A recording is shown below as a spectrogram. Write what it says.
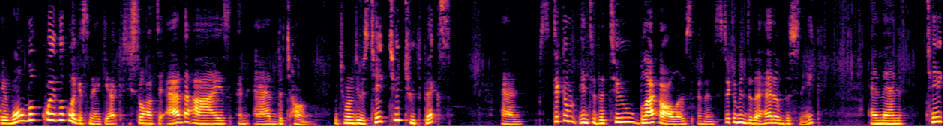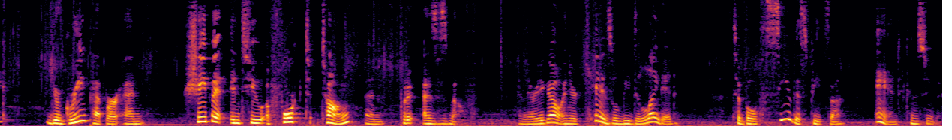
it won't look quite look like a snake yet because you still have to add the eyes and add the tongue. What you want to do is take two toothpicks and stick them into the two black olives and then stick them into the head of the snake. And then take your green pepper and shape it into a forked tongue and put it as his mouth. And there you go. And your kids will be delighted to both see this pizza and consume it.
